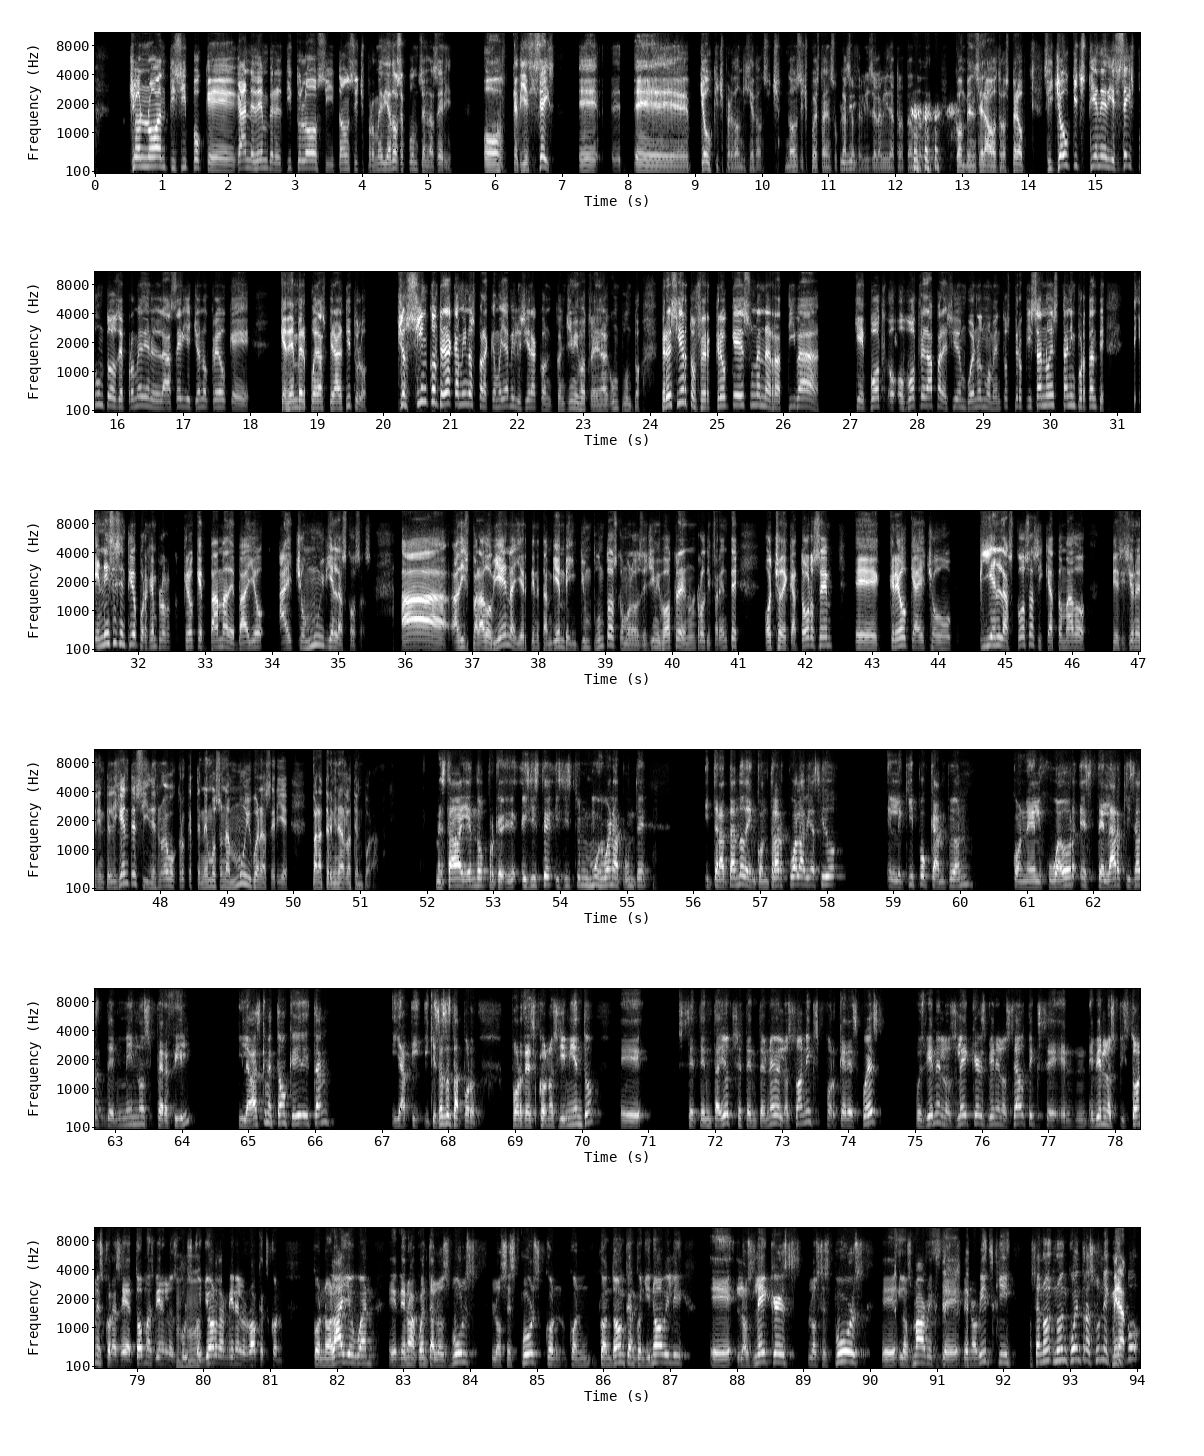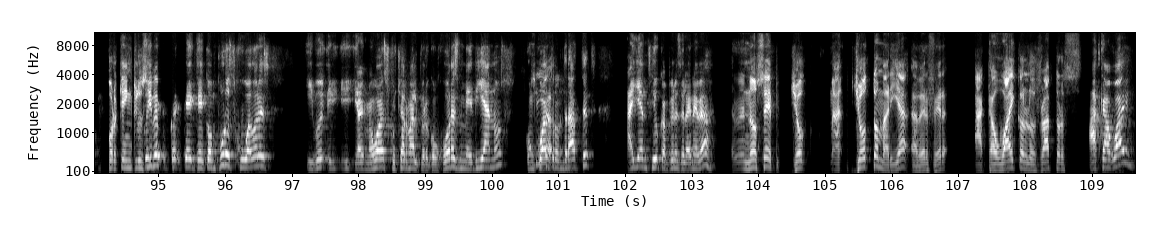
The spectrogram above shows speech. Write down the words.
yo no anticipo que gane Denver el título si Doncic promedia 12 puntos en la serie, o que 16. Eh, eh, eh, Jokic, perdón, dije Doncic. Doncic puede estar en su casa feliz de la vida tratando de convencer a otros. Pero si Jokic tiene 16 puntos de promedio en la serie, yo no creo que, que Denver pueda aspirar al título. Yo sí encontraría caminos para que Miami lo hiciera con, con Jimmy Butler en algún punto. Pero es cierto, Fer, creo que es una narrativa que o, Butler ha aparecido en buenos momentos, pero quizá no es tan importante. En ese sentido, por ejemplo, creo que Bama de Bayo ha hecho muy bien las cosas. Ha, ha, disparado bien, ayer tiene también 21 puntos como los de Jimmy Butler en un rol diferente, 8 de 14. Eh, creo que ha hecho bien las cosas y que ha tomado decisiones inteligentes y de nuevo creo que tenemos una muy buena serie para terminar la temporada. Me estaba yendo porque hiciste, hiciste un muy buen apunte y tratando de encontrar cuál había sido el equipo campeón con el jugador estelar quizás de menos perfil. Y la verdad es que me tengo que ir, Itán, y, y, y quizás hasta por, por desconocimiento, 78, eh, 79 los Sonics, porque después pues vienen los Lakers, vienen los Celtics, eh, eh, vienen los Pistones con Isaiah Thomas, vienen los Bulls con Jordan, vienen los Rockets con, con Olajuwon, eh, de nueva cuenta los Bulls, los Spurs con, con, con Duncan, con Ginobili, los Lakers, los Spurs, los Mavericks de, de Nowitzki. O sea, no, no encuentras un equipo. porque inclusive. Que, con puros jugadores, y, me voy a escuchar mal, pero con jugadores medianos, con cuatro drafted, hayan sido campeones de la NBA. No sé, yo yo tomaría, a ver, Fer, a Kawhi con los Raptors. ¿A Kawhi?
